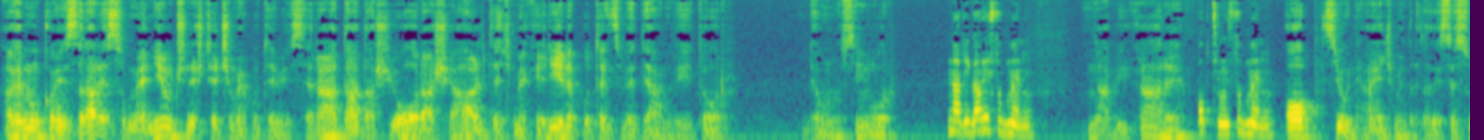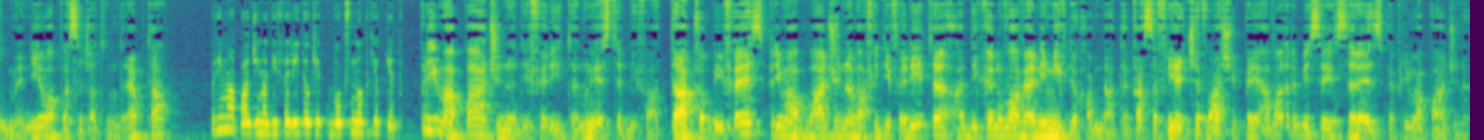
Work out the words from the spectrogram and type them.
Avem încă o inserare sub meniu, cine știe ce mai putem insera, data și ora și alte șmecherii, le puteți vedea în viitor de unul singur. Navigare sub menu. Navigare. Opțiuni sub menu. Opțiuni. Aici mă interesează. Este sub meniu, apăs săgeatul în dreapta. Prima pagină diferită, checkbox not checked. Prima pagină diferită, nu este bifat. Dacă bifezi, prima pagină va fi diferită, adică nu va avea nimic deocamdată. Ca să fie ceva și pe ea, va trebui să inserezi pe prima pagină.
